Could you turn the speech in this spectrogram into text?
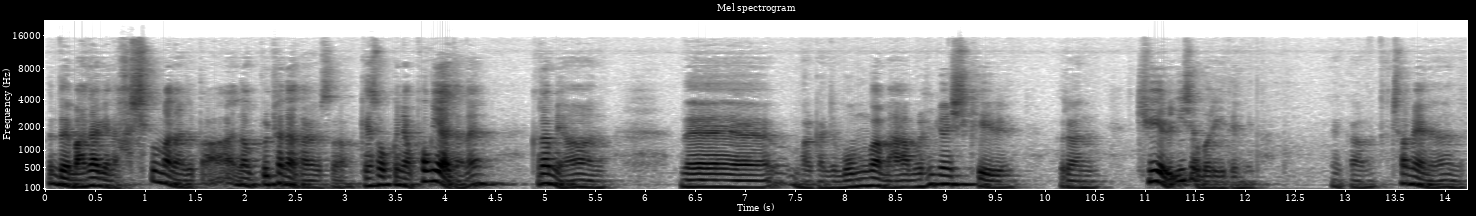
근데 만약에는 10분만 앉았다, 아, 나 불편하다 해서 계속 그냥 포기하잖아요? 그러면 내, 뭐랄까, 이제 몸과 마음을 훈련시킬 그런 기회를 잊어버리게 됩니다. 그러니까 처음에는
